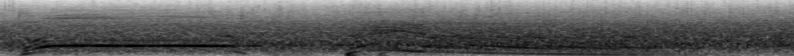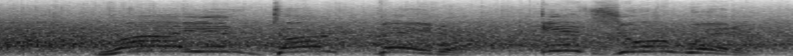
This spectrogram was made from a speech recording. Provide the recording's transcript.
Darth Bader! Ryan Darth Bader is your winner.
